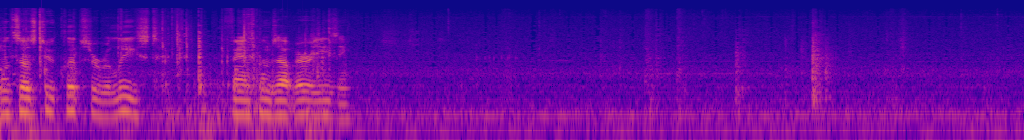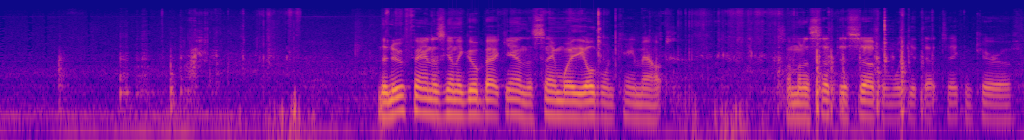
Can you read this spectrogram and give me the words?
Once those two clips are released, the fan comes out very easy. The new fan is going to go back in the same way the old one came out. So I'm going to set this up and we'll get that taken care of.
